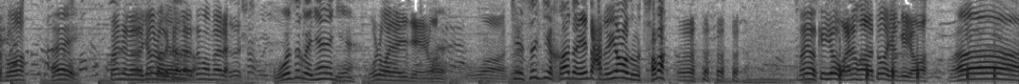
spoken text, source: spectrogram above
叔，哎，咱这个羊肉现在怎么卖的？五十块钱一斤，五十块钱一斤是吧？哎哇，这司机喝这一大堆羊肉，吃吧。嗯，那要给腰丸的话，多少钱给腰？啊，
